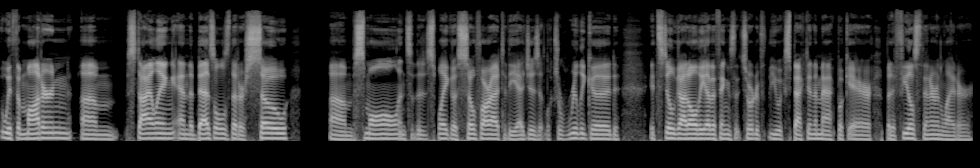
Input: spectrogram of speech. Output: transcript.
with the modern um styling and the bezels that are so um, small, and so the display goes so far out to the edges. It looks really good. It's still got all the other things that sort of you expect in the MacBook Air, but it feels thinner and lighter.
